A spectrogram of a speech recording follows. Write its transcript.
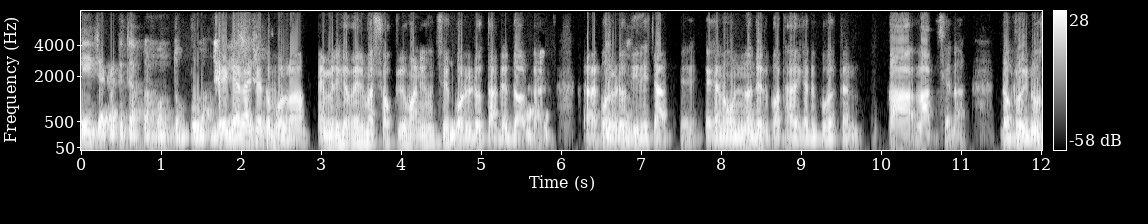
এই জায়গাটিতে আপনার মন্তব্য সেই শেষ তো বললাম আমেরিকা ভেরি মাছ সক্রিয় মানে হচ্ছে করিডোর তাদের দরকার। তারা করিডোর দিতে চাচ্ছে। এখানে অন্যদের কথা এখানে খুব একটা লাগছে না। ডক্টর ইনুস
